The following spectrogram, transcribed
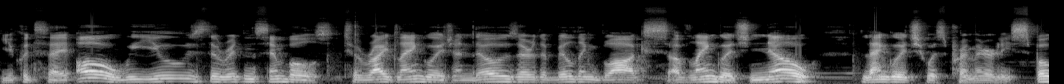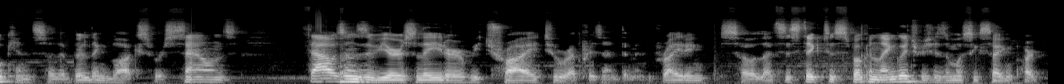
You could say, oh, we use the written symbols to write language, and those are the building blocks of language. No, language was primarily spoken, so the building blocks were sounds. Thousands of years later, we try to represent them in writing. So let's stick to spoken language, which is the most exciting part.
